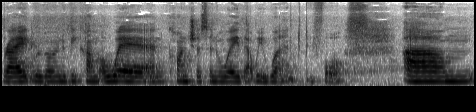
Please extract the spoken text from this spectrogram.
right? We're going to become aware and conscious in a way that we weren't before. Um,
